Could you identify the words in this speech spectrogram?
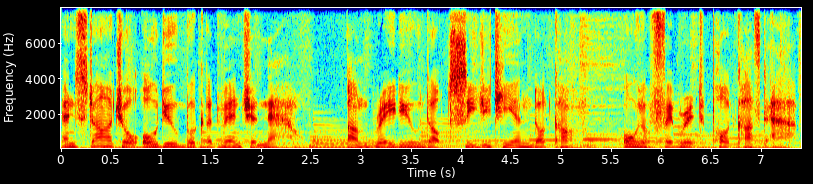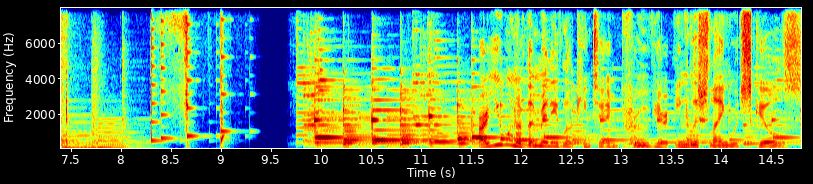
and start your audiobook adventure now on radio.cgtn.com or your favorite podcast app. Are you one of the many looking to improve your English language skills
